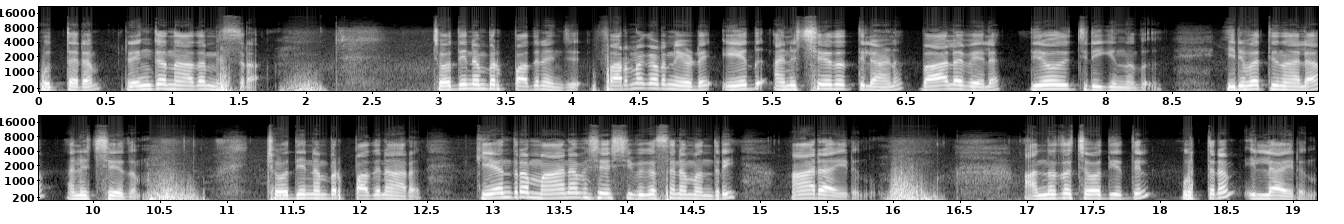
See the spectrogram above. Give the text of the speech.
ഉത്തരം രംഗനാഥ മിശ്ര. ചോദ്യം നമ്പർ പതിനഞ്ച്. ഭരണഘടനയുടെ ഏത് അനുച്ഛേദത്തിലാണ് ബാലവേല നിരോധിച്ചിരിക്കുന്നത്? ഇരുപത്തിനാലാം അനുച്ഛേദം. ചോദ്യം നമ്പർ പതിനാറ്. കേന്ദ്ര മാനവശേഷി വികസന മന്ത്രി ആരായിരുന്നു? അന്നത്തെ ചോദ്യത്തിൽ ഉത്തരം ഇല്ലായിരുന്നു.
